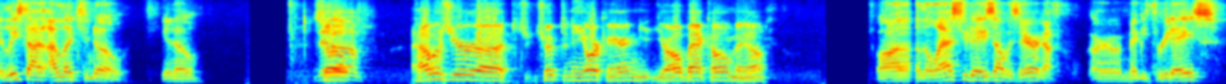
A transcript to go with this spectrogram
At least I, I let you know. You know. Did, So- um, how was your uh, trip to New York, Aaron? You- You're all back home now. Uh, the last two days I was there, I got, or maybe three days,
